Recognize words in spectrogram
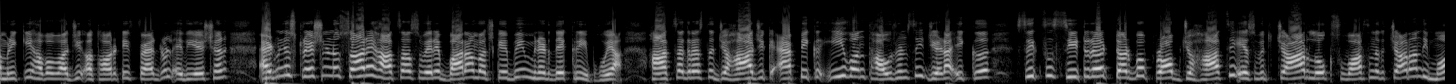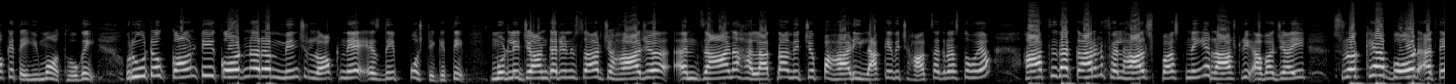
ਅਮਰੀਕੀ ਹਵਾਬਾਜ਼ੀ ਅਥਾਰਟੀ ਫੈਡਰਲ ਐਵੀਏਸ਼ਨ ਐਡਮਿਨਿਸਟ੍ਰੇਸ਼ਨ ਅਨੁਸਾਰ ਇਹ ਹਾਦਸਾ ਸਵੇਰੇ 12:20 ਮਿੰਟ ਦੇ ਕਰੀਬ ਹੋਇਆ। ਹਾਦਸਾਗ੍ਰਸਤ ਜਹਾਜ਼ ਇੱਕ ਐਪਿਕ E1000 ਸੀ, ਜਿਹੜਾ ਇੱਕ 6 ਸੀਟਰ ਟਰਬੋ ਜਹਾਜ਼ ਸੀ। ਇਸ ਵਿੱਚ ਚਾਰ ਲੋਕ ਸਵਾਰ ਸਨ ਅਤੇ ਚਾਰਾਂ ਦੀ ਮੌਤ ਮੌਕੇ ਤੇ ਹੀ ਮੌਤ ਹੋ ਗਈ। ਰੂਟੋ ਕਾਉਂਟੀ ਕੋਰਨਰ ਮਿੰਚ ਲੌਕ ਨੇ ਇਸ ਦੀ ਪੁਸ਼ਟੀ ਕੀਤੀ। ਮੁੱਢਲੀ ਜਾਣਕਾਰੀ ਅਨੁਸਾਰ ਜਹਾਜ਼ ਅਣਜਾਣ ਹਾਲਾਤਾਂ ਵਿੱਚ ਪਹਾੜੀ ਇਲਾਕੇ ਵਿੱਚ ਹਾਦਸਾਗ੍ਰਸਤ ਹੋਇਆ। ਹਾਦਸੇ ਦਾ ਕਾਰਨ ਫਿਲਹਾਲ ਸਪਸ਼ਟ ਨਹੀਂ ਹੈ। ਰਾਸ਼ਟਰੀ ਆਵਾਜਾਈ ਸੁਰੱਖਿਆ ਬੋਰਡ ਅਤੇ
